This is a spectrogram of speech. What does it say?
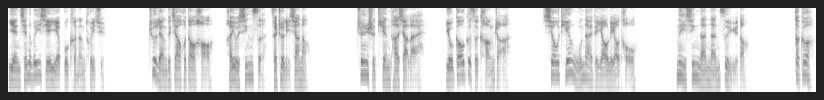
眼前的威胁也不可能退去。这两个家伙倒好，还有心思在这里瞎闹，真是天塌下来有高个子扛着啊！萧天无奈的摇了摇头，内心喃喃自语道：“大哥，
